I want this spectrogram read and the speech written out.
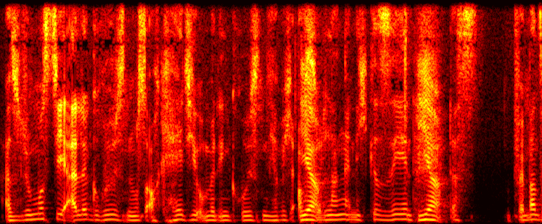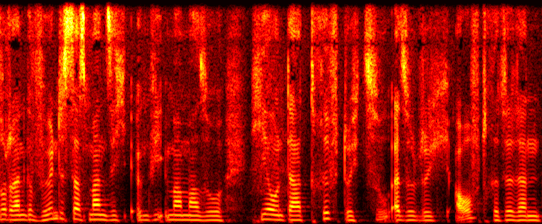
Also du musst die alle grüßen, du musst auch Katie unbedingt grüßen, die habe ich auch Ja. so lange nicht gesehen. Ja. Das, wenn man so dran gewöhnt ist, dass man sich irgendwie immer mal so hier und da trifft durch zu, also durch Auftritte, dann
